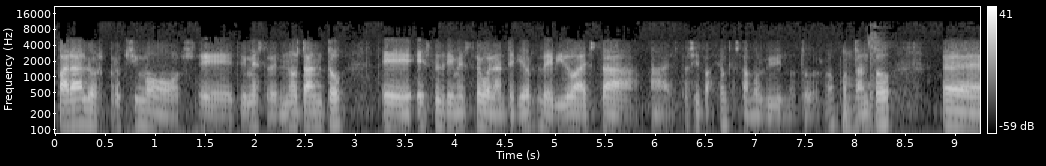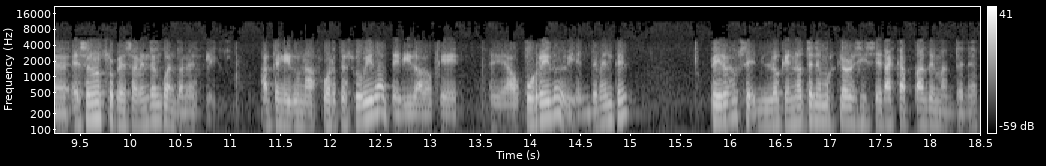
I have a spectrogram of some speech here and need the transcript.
para los próximos eh, trimestres, no tanto eh, este trimestre o el anterior debido a esta, a esta situación que estamos viviendo todos. ¿no? Por tanto, eh, ese es nuestro pensamiento en cuanto a Netflix. Ha tenido una fuerte subida debido a lo que eh, ha ocurrido, evidentemente, pero se, lo que no tenemos claro es si será capaz de mantener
